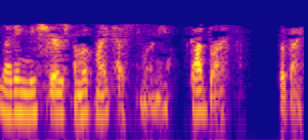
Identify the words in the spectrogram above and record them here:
letting me share some of my testimony. God bless. Bye bye.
